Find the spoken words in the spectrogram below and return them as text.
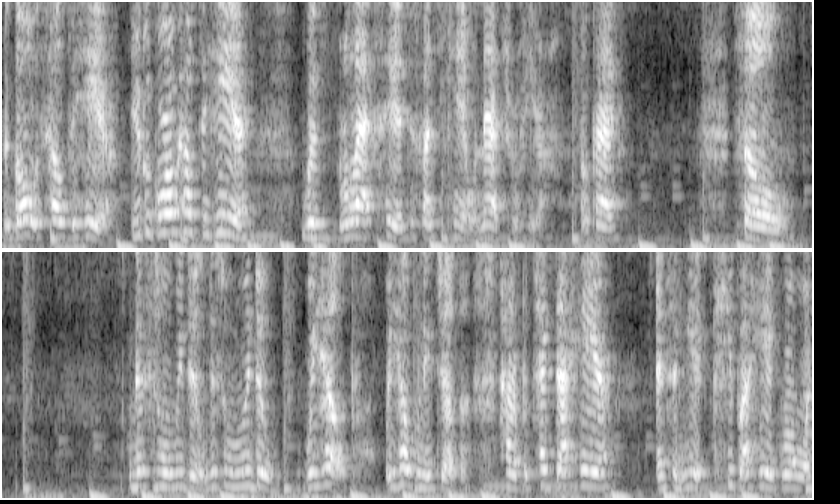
The goal is healthy hair. You can grow healthy hair with relaxed hair just like you can with natural hair. Okay? So this is what we do. This is what we do. We help. We helping each other. How to protect our hair and to get, keep our hair growing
